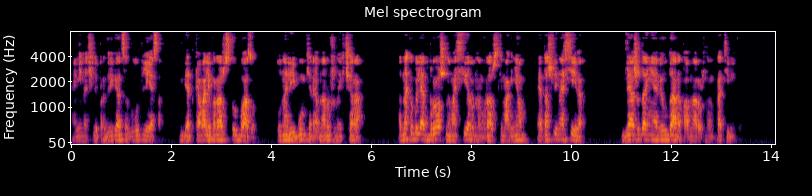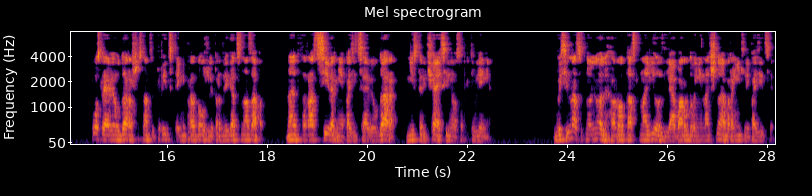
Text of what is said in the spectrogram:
они начали продвигаться вглубь леса, где атаковали вражескую базу, туннели и бункеры, обнаруженные вчера. Однако были отброшены массированным вражеским огнем и отошли на север, для ожидания авиаудара по обнаруженному противнику. После авиаудара в 16.30 они продолжили продвигаться на запад, на этот раз севернее позиции авиаудара, не встречая сильного сопротивления. В 18.00 рота остановилась для оборудования ночной оборонительной позиции.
